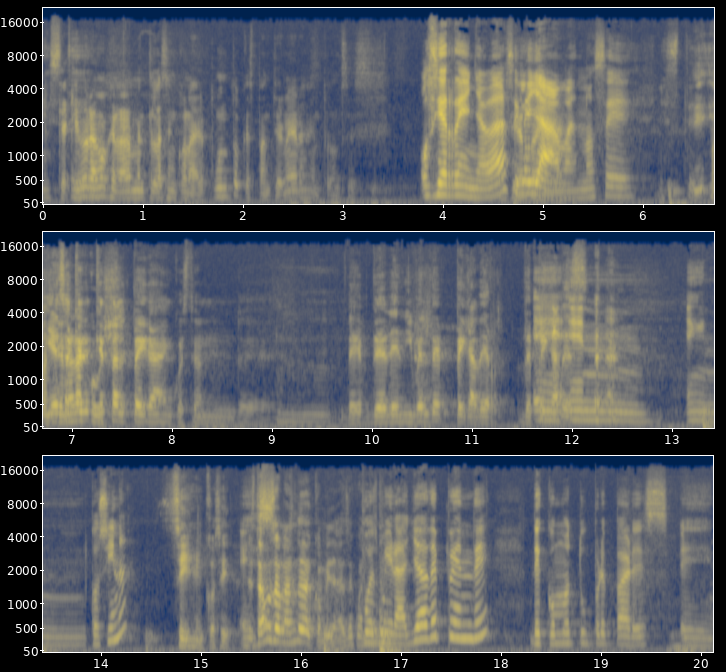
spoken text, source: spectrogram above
Que Este, aquí en Durango generalmente la hacen con la del punto, que es panteonera, entonces... o cierreña, ¿verdad? Así le llaman, no sé. este, ¿Y, y Panteonera esa qué, qué tal pega en cuestión de, de, de- de nivel de pegader? De eh, pegadez? en, en cocina, sí, en cocina. Es- Estamos hablando de comida, ¿haz de? Pues mira, ya depende de cómo tú prepares, eh,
